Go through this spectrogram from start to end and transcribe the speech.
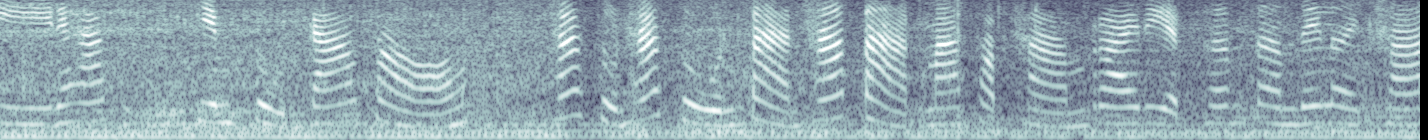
ดีนะคะ พิมพ์ 092 5050858 มาสอบถามรายละเอียดเพิ่มเติมได้เลยค่ะ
